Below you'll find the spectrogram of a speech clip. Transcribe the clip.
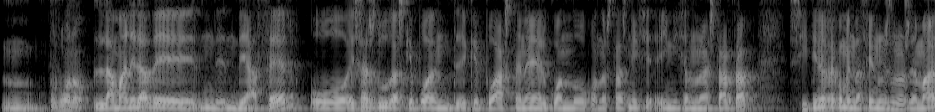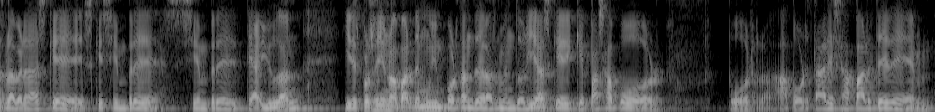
pues bueno, la manera de, hacer o esas dudas que, puedan, que puedas tener cuando, cuando estás iniciando una startup, si tienes recomendaciones de los demás, la verdad es que, es que siempre, siempre te ayudan. Y después hay una parte muy importante de las mentorías que, pasa por, por aportar esa parte de,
